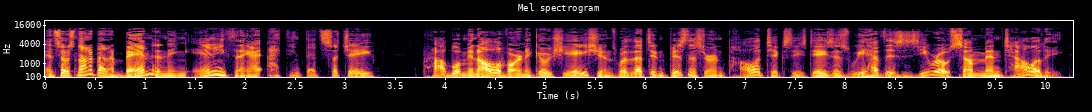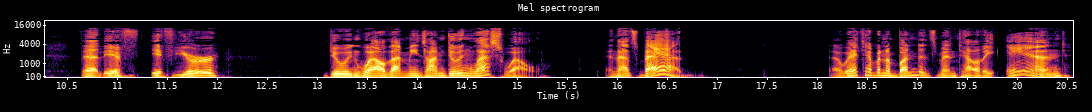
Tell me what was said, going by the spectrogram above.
And so it's not about abandoning anything. I, I think that's such a problem in all of our negotiations, whether that's in business or in politics these days, is we have this zero sum mentality That if if you're doing well, that means I'm doing less well, and that's bad. Uh, we have to have an abundance mentality, and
